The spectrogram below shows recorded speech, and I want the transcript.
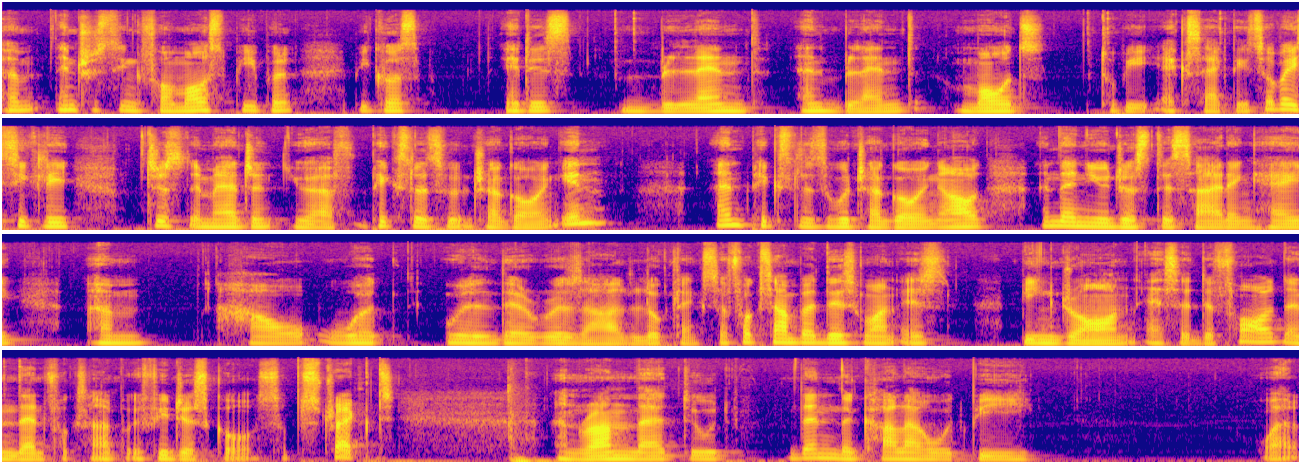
um, interesting for most people because it is blend and blend modes to be exactly. So basically, just imagine you have pixels which are going in and pixels which are going out, and then you're just deciding, hey, um, how would will the result look like? So for example, this one is being drawn as a default, and then for example, if you just go subtract and run that dude, then the color would be, well,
